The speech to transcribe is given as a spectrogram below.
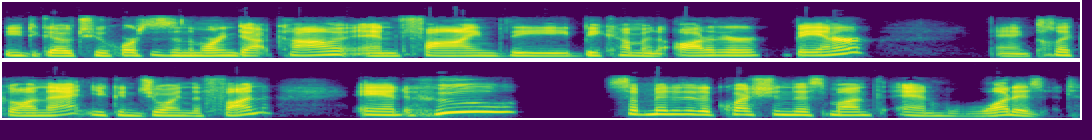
need to go to horsesinthemorning.com and find the become an auditor banner and click on that. You can join the fun. And who submitted a question this month and what is it?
